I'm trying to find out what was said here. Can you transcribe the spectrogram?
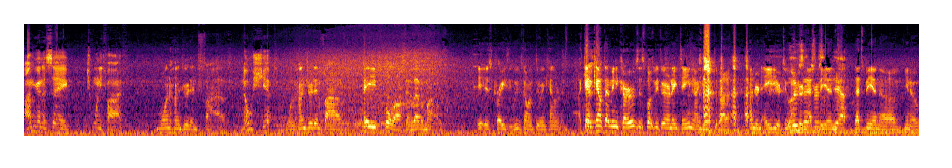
I'm gonna say 25. 105. No shit. 105 paved pull offs in 11 miles. It is crazy. We've gone through and counted them. I can't Yeah. count that many curves. It's supposed to be 318, and I can get up to about 180 or 200. Lose and that's being Yeah. that's being uh, you know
